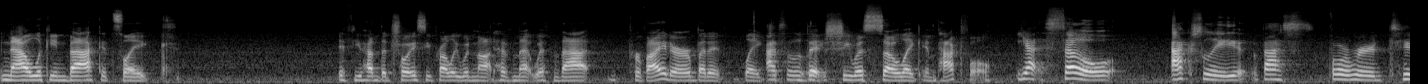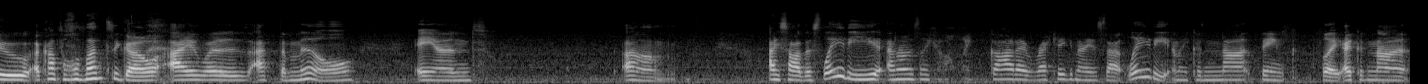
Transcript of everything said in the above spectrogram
now looking back, it's like if you had the choice, you probably would not have met with that provider, but it like Absolutely. that she was so like impactful. Yeah, so actually, fast forward to a couple of months ago, I was at the mill and um, I saw this lady and I was like, oh my God, I recognize that lady. And I could not think, like, I could not.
